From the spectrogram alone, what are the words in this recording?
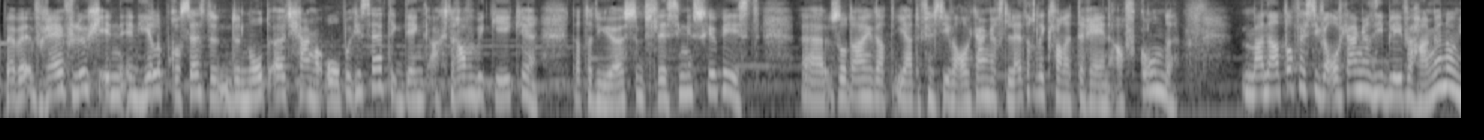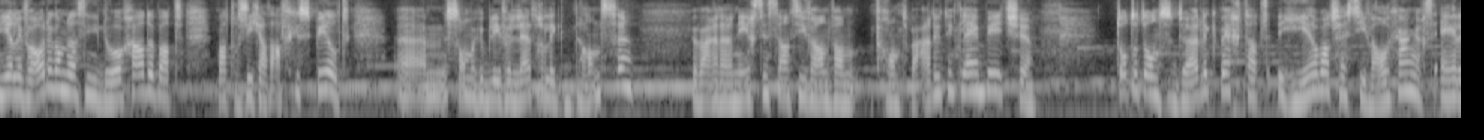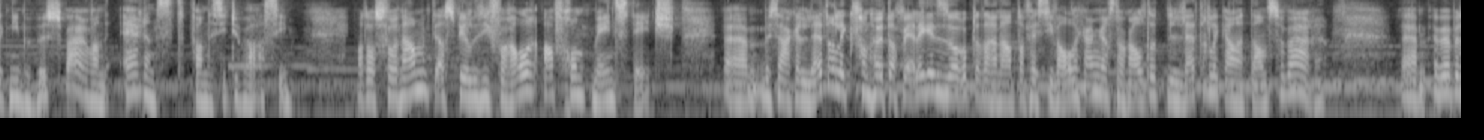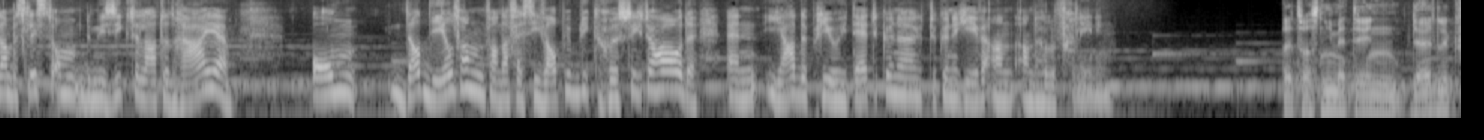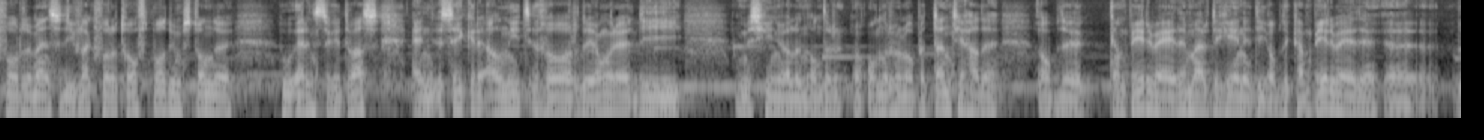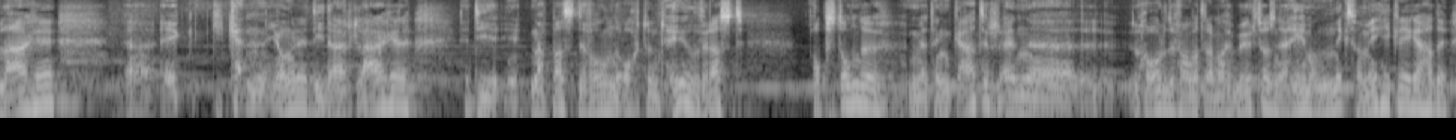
We hebben vrij vlug in, in het hele proces de, de nooduitgangen opengezet. Ik denk achteraf bekeken dat dat de juiste beslissing is geweest. Uh, zodanig dat ja, de festivalgangers letterlijk van het terrein af konden. Maar een aantal festivalgangers die bleven hangen, om heel eenvoudig omdat ze niet doorhadden wat, wat er zich had afgespeeld. Um, sommigen bleven letterlijk dansen. We waren daar in eerste instantie van, van verontwaardigd een klein beetje. Tot het ons duidelijk werd dat heel wat festivalgangers eigenlijk niet bewust waren van de ernst van de situatie. Maar dat was voornamelijk, dat speelde zich vooral af rond Mainstage. Um, we zagen letterlijk vanuit dat veiligheidsdorp dat er een aantal festivalgangers nog altijd letterlijk aan het dansen waren. En we hebben dan beslist om de muziek te laten draaien om dat deel van, van dat festivalpubliek rustig te houden. En ja, de prioriteit te kunnen, te kunnen geven aan, aan de hulpverlening. Het was niet meteen duidelijk voor de mensen die vlak voor het hoofdpodium stonden hoe ernstig het was. En zeker al niet voor de jongeren die misschien wel een onder, ondergelopen tentje hadden op de kampeerweide, maar degenen die op de kampeerweide uh, lagen. Ik, ik ken jongeren die daar lagen die maar pas de volgende ochtend heel verrast opstonden met een kater en uh, hoorden van wat er allemaal gebeurd was en daar helemaal niks van meegekregen hadden.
